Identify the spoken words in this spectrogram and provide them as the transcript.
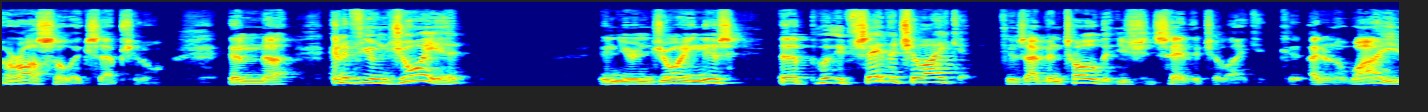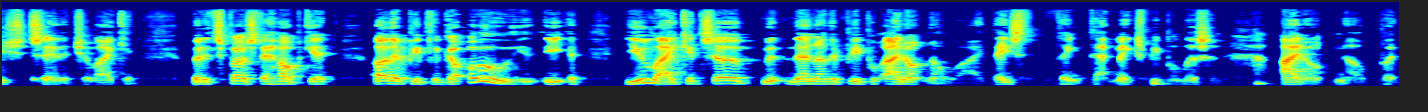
are also exceptional. And, and if you enjoy it, and you're enjoying this, put, say that you like it. Because I've been told that you should say that you like it. I don't know why you should say that you like it, but it's supposed to help get other people to go, oh, you like it. So then other people, I don't know why. They think that makes people listen. I don't know. But,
